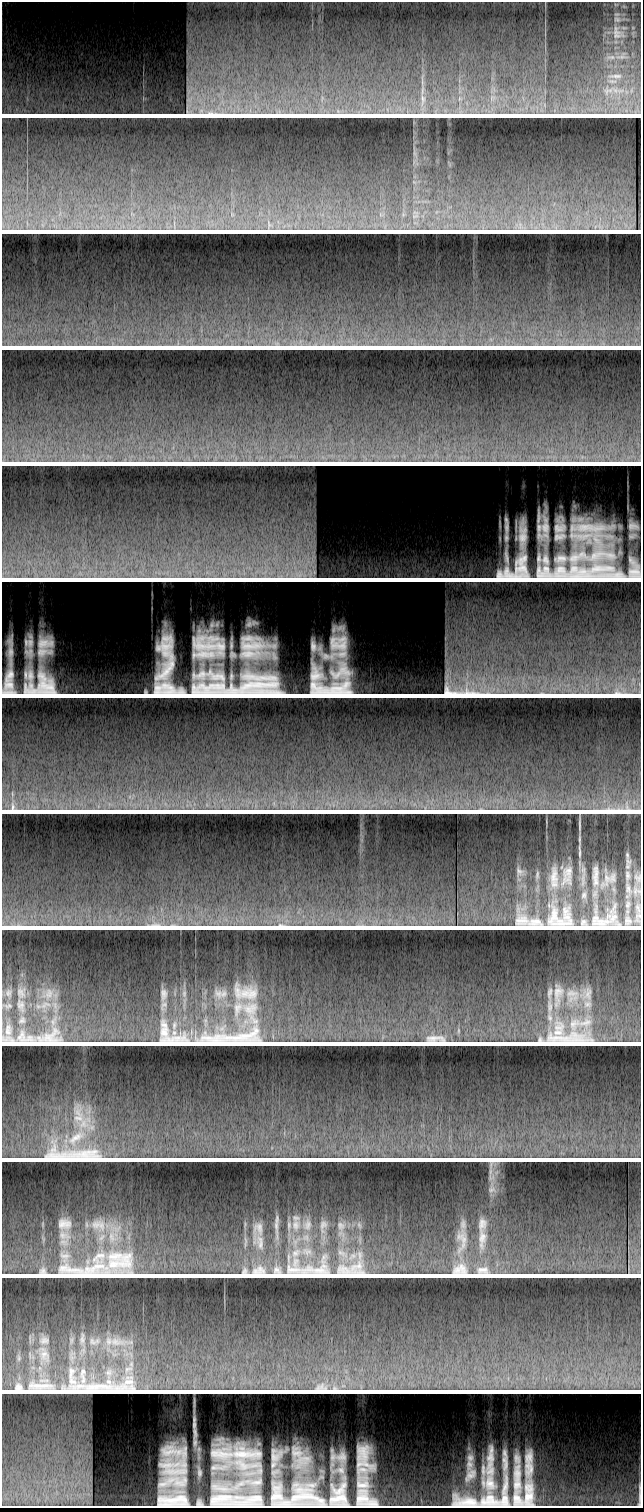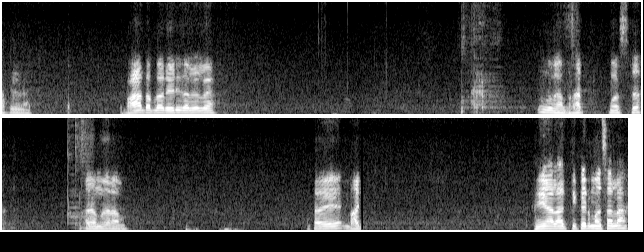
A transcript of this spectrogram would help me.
इथे भात पण आपला झालेला आहे आणि तो भात पण आता हो- थोडा एक उकल आल्यावर आपण त्याला काढून घेऊया. तर मित्रांनो चिकन धुवायचं काम आपल्याला दिलेलं आहे. तर आपण ते चिकन धुवून घेऊया. चिकन आणलेलं आहे बरोबर चिकन धुवायला एक लेग पीस पण आणले मस्त बघा. लेग पीस चिकन आहे चांगला धुवून झालेला आहे. हे चिकन हे कांदा इथं वाटण. आणि इकडे बटाटा. टाकलेला भात आपला रेडी झालेला आहे. भात मस्त. गरम गरम. आता हे भाजी हे आला तिखट मसाला.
